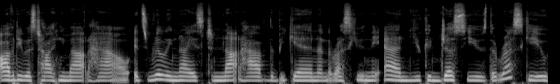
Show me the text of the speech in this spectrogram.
Avdi was talking about how it's really nice to not have the begin and the rescue in the end. You can just use the rescue,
